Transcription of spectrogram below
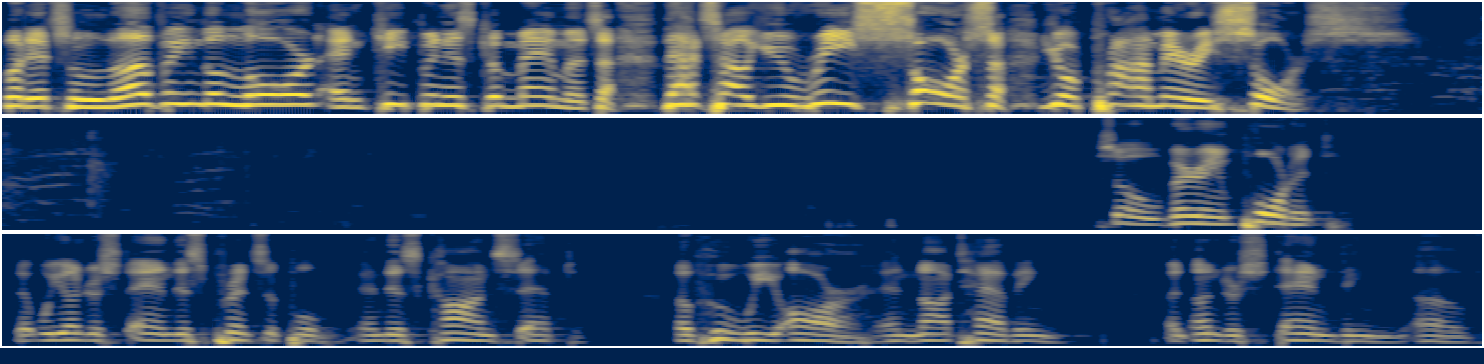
but it's loving the Lord and keeping His commandments. That's how you resource your primary source. So, very important that we understand this principle and this concept of who we are and not having an understanding of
